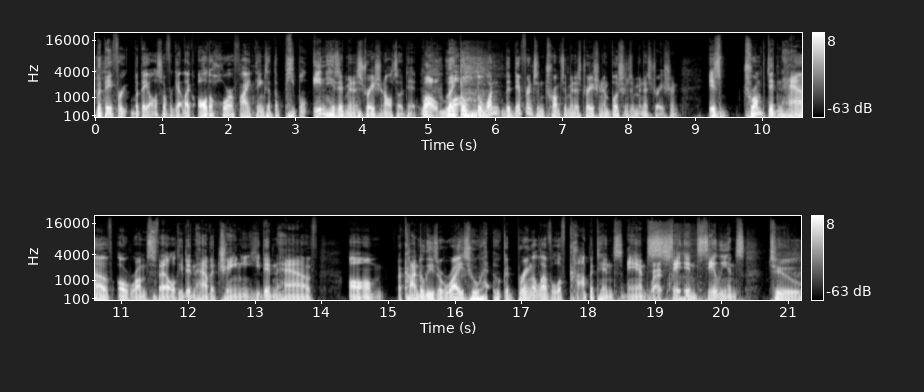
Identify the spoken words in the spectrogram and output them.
But they for, but they also forget like all the horrifying things that the people in his administration also did. Well, like well- the, the one the difference in Trump's administration and Bush's administration is Trump didn't have a Rumsfeld, he didn't have a Cheney, he didn't have um a Condoleezza Rice who who could bring a level of competence and Right. sa- and salience to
